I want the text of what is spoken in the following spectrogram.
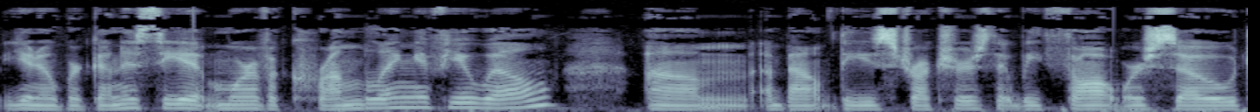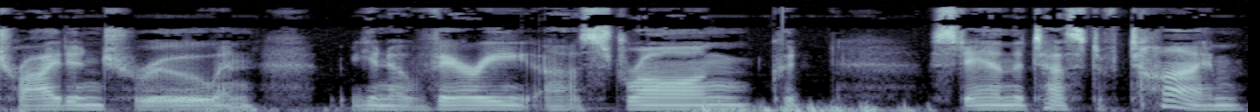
you know, we're going to see it more of a crumbling, if you will, um, about these structures that we thought were so tried and true and, you know, very uh, strong, could stand the test of time.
